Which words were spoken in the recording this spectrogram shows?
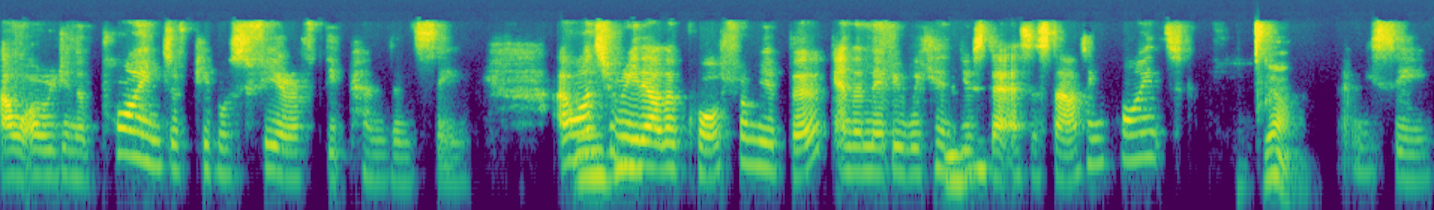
our original point of people's fear of dependency. I want to Mhm. read out a quote from your book, and then maybe we can Mhm. use that as a starting point. Yeah. Let me see.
